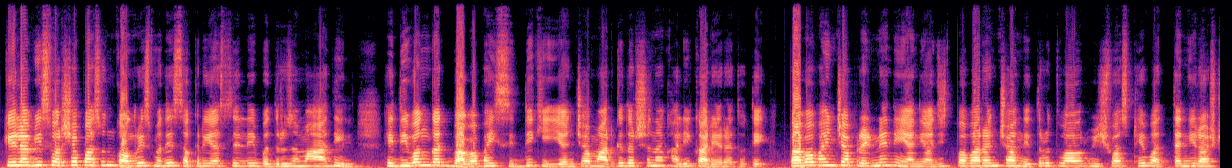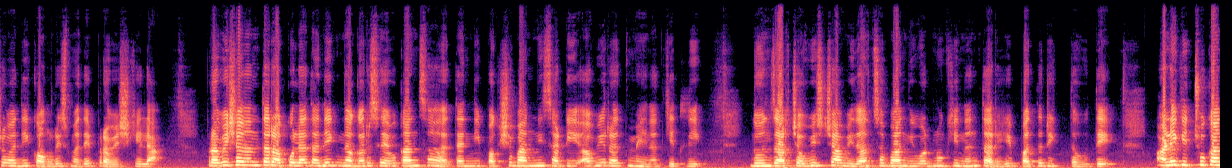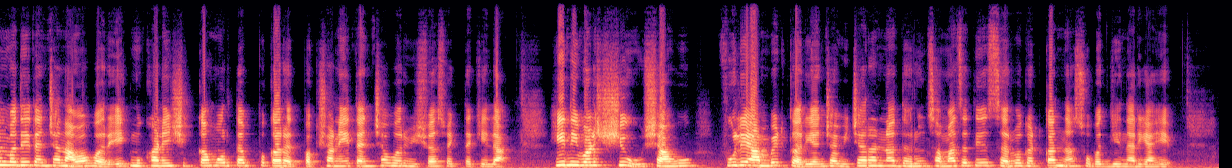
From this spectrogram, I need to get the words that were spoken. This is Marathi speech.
गेल्या वीस वर्षापासून काँग्रेसमध्ये सक्रिय असलेले बद्रुजमा आदिल हे दिवंगत बाबाभाई सिद्दीकी यांच्या मार्गदर्शनाखाली कार्यरत होते. बाबाभाईंच्या प्रेरणेने आणि अजित पवारांच्या नेतृत्वावर विश्वास ठेवत त्यांनी राष्ट्रवादी काँग्रेसमध्ये प्रवेश प्रवेश केला. प्रवेशानंतर अकोल्यात अनेक नगरसेवकांसह त्यांनी पक्षबांधणीसाठी अविरत मेहनत घेतली. दोन हजार चोवीसच्या विधानसभा निवडणुकीनंतर हे पद रिक्त होते. अनेक इच्छुकांमध्ये त्यांच्या नावावर एकमुखाने शिक्कामोर्तब करत पक्षाने त्यांच्यावर विश्वास व्यक्त केला. ही निवड शिव शाहू फुले आंबेडकर यांच्या विचारांना धरून समाजातील सर्व घटकांना सोबत घेणारी आहे.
